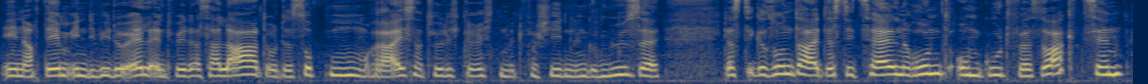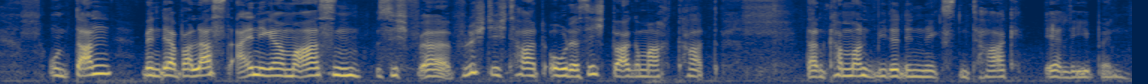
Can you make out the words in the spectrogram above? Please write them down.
je nachdem individuell, entweder Salat oder Suppen, Reis natürlich gerichten mit verschiedenen Gemüse, dass die Gesundheit, dass die Zellen rundum gut versorgt sind und dann, wenn der Ballast einigermaßen sich verflüchtigt hat oder sichtbar gemacht hat, dann kann man wieder den nächsten Tag erleben.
